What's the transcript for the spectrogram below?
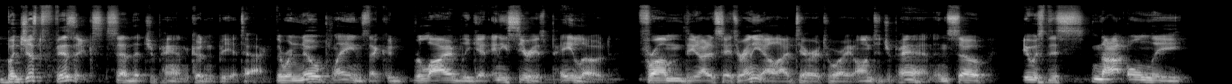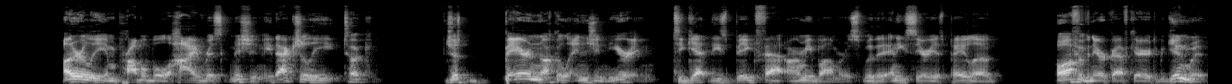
But just physics said that Japan couldn't be attacked. There were no planes that could reliably get any serious payload from the United States or any allied territory onto Japan. And so it was this not only utterly improbable high risk mission, it actually took just bare knuckle engineering to get these big fat army bombers with any serious payload off of an aircraft carrier to begin with,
